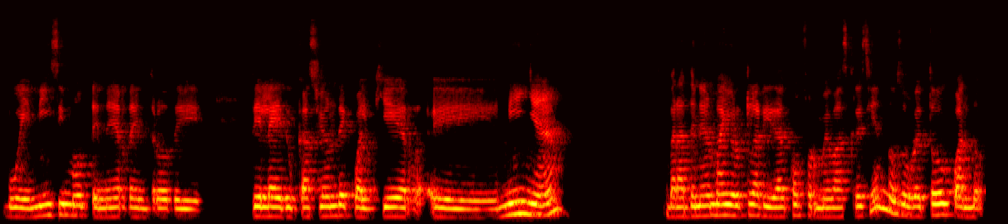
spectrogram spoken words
buenísimo tener dentro de, la educación de cualquier eh, niña, para tener mayor claridad conforme vas creciendo, sobre todo cuando,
